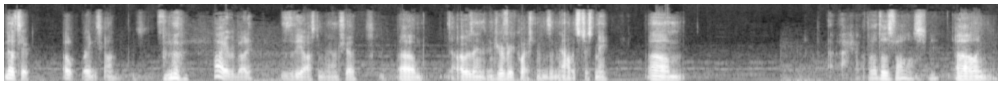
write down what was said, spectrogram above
No, two. Oh, Randy's gone. Hi, everybody. This is the Austin Brown Show. Um, I was answering trivia questions, and now it's just me. Um, about those Vols? Um,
